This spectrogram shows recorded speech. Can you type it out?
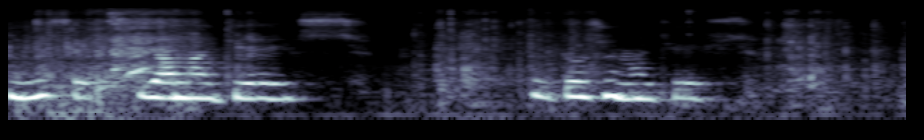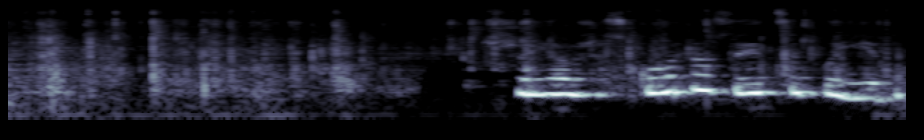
місяць, я надіюсь. Дуже надіюсь. Що я вже скоро звідси поїду.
